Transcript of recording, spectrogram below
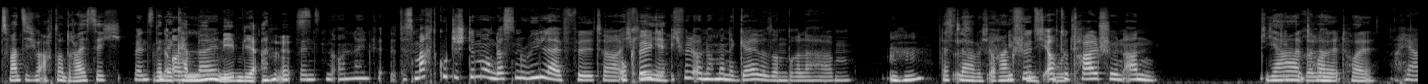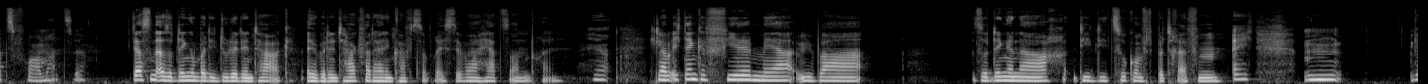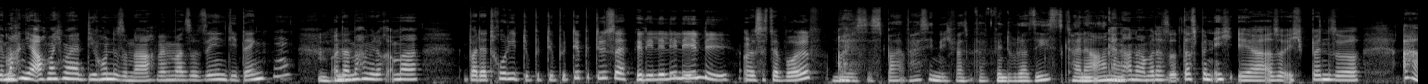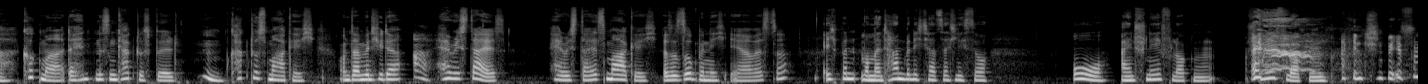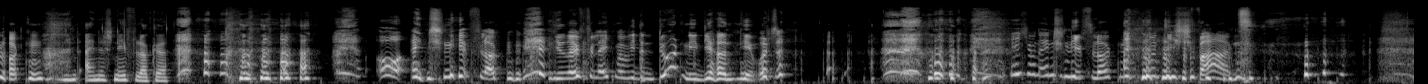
20.38 Uhr, wenn der Kamin Online- neben dir an ist. Wenn es ein Online Das macht gute Stimmung, das ist ein Real-Life-Filter. Ich, will, Okay. ich will auch nochmal eine gelbe Sonnenbrille haben. Das glaube ich. Orange Die fühlt sich auch total schön an. Ja, toll, toll. Herzform hat sie. Das sind also Dinge, über die du dir den Tag, äh, über den Tag verteilt den Kopf zerbrichst, über Herzsonnenbrillen. Ja. Ich glaube, ich denke viel mehr über so Dinge nach, die die Zukunft betreffen. Echt. Mm, Wir machen ja auch manchmal die Hunde so nach, wenn wir so sehen, die denken. Und Mhm. dann machen wir doch immer bei der Trudi düse. Oder ist das der Wolf? Nee, es ist, bei- weiß ich nicht, was, wenn du da siehst, keine Ahnung. Keine Ahnung, aber das, das bin ich eher. Also ich bin so, ah, guck mal, da hinten ist ein Kaktusbild. Hm, Kaktus mag ich. Und dann bin ich wieder, ah, Harry Styles. Harry Styles mag ich. Also so bin ich eher, weißt du? Ich bin, momentan bin ich tatsächlich so, oh, ein Schneeflocken. Schneeflocken Ein Schneeflocken. und eine Schneeflocke. Oh, ein Schneeflocken. Die soll ich vielleicht mal wieder Duden in die Hand nehmen, oder? Ich und ein Schneeflocken und die Schwans.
